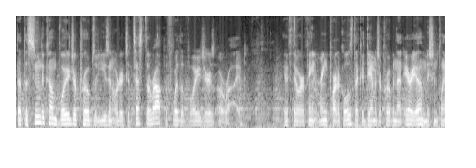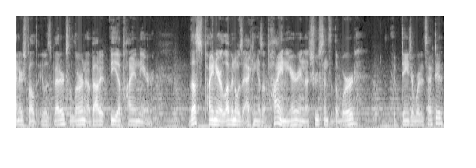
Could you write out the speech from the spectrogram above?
that the soon to come Voyager probes would use in order to test the route before the Voyagers arrived. If there were faint ring particles that could damage a probe in that area, mission planners felt it was better to learn about it via Pioneer. Thus, Pioneer 11 was acting as a pioneer in a true sense of the word. If danger were detected,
